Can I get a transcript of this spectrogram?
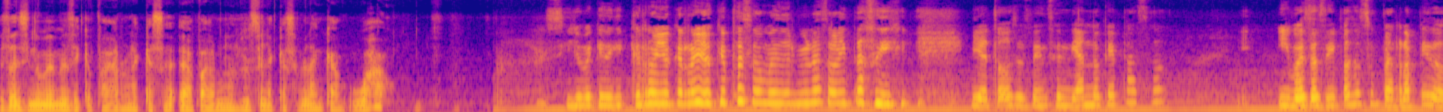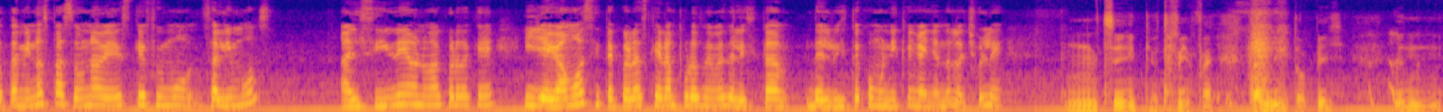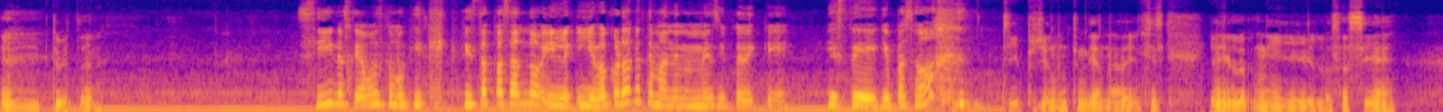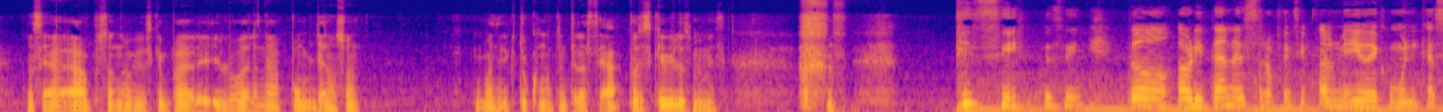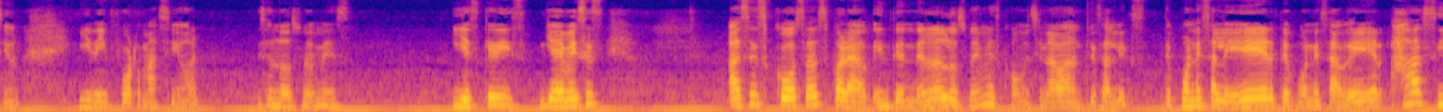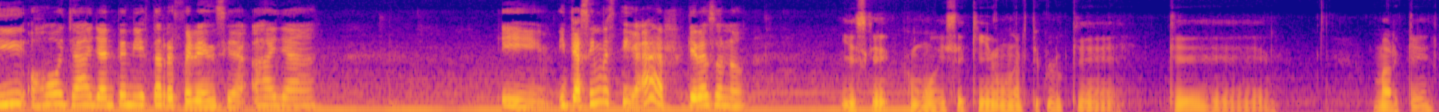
están haciendo memes de que apagaron la casa, apagaron la luz de la Casa Blanca, wow. Sí, yo me quedé, ¿qué rollo, qué rollo, qué pasó? Me dormí unas horitas y, y a todos se está incendiando, ¿qué pasó? Y, pues así pasa súper rápido. También nos pasó una vez que fuimos, salimos al cine o no me acuerdo qué y llegamos y te acuerdas que eran puros memes de Luisita, del Luisito Comunica engañando a la chule. Mm, sí, que también fue trending topic en, en Twitter. Sí, nos quedamos como que ¿qué, está pasando? Y, y yo me acuerdo que te mandé memes y fue de que, este, ¿qué pasó? Sí, pues yo no entendía nada, yo ni, ni, ni los hacía. O sea, ah, pues son novios, qué padre. Y luego de la nada, pum, ya no son. Bueno, ¿y tú cómo te enteraste? Ah, pues es que vi los memes. sí, sí. Todo, ahorita nuestro principal medio de comunicación y de información son los memes. Y es que y a veces haces cosas para entender a los memes, como mencionaba antes Alex. Te pones a leer, te pones a ver. Ah, sí, oh, ya, ya entendí esta referencia. Ah, ya y, te hace investigar, quieras o no. Y es que, como dice aquí un artículo que, que marqué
